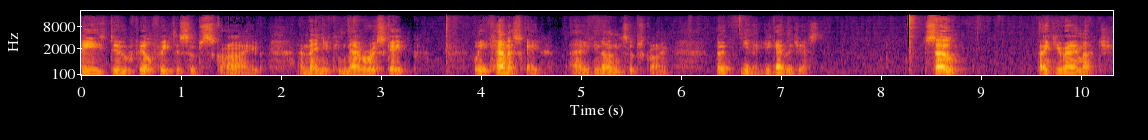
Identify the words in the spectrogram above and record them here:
please do feel free to subscribe. And then you can never escape. Well you can escape. Uh, you can unsubscribe. But you know you get the gist. So thank you very much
